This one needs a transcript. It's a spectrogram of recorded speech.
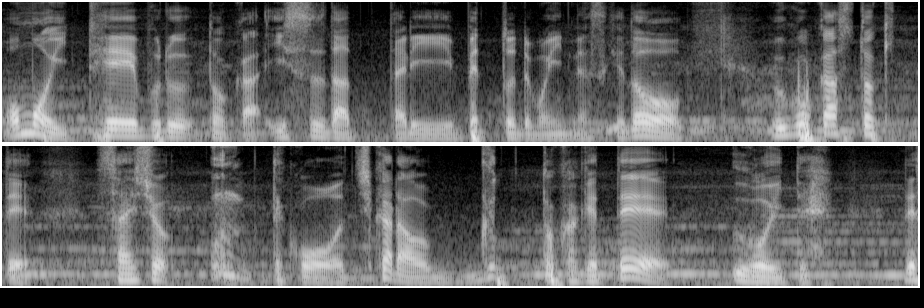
重いテーブルとか椅子だったりベッドでもいいんですけど動かす時って最初うんってこう力をグッとかけて動いてで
